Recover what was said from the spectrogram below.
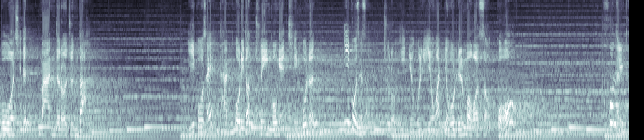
무엇이든 만들어준다. 이곳에 단골이던 주인공의 친구는 이곳에서 주로 인육을 이용한 요리를 먹었었고 오늘도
